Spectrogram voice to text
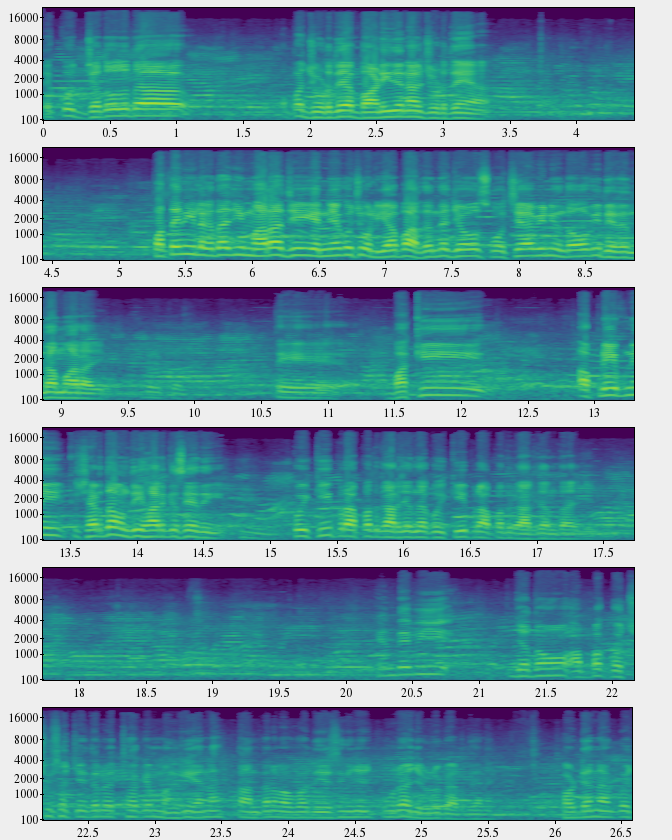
ਦੇਖੋ ਜਦੋਂ ਦਾ ਆਪਾਂ ਜੁੜਦੇ ਆ ਬਾਣੀ ਦੇ ਨਾਲ ਜੁੜਦੇ ਆ ਪਤਾ ਹੀ ਨਹੀਂ ਲੱਗਦਾ ਜੀ ਮਹਾਰਾਜ ਜੀ ਇੰਨੀਆਂ ਕੁ ਝੋਲੀਆਂ ਭਰ ਦਿੰਦੇ ਜੋ ਸੋਚਿਆ ਵੀ ਨਹੀਂ ਹੁੰਦਾ ਉਹ ਵੀ ਦੇ ਦਿੰਦਾ ਮਹਾਰਾਜ। ਬਿਲਕੁਲ। ਤੇ ਬਾਕੀ ਆਪਣੀ ਆਪਣੀ ਸ਼ਰਧਾ ਹੁੰਦੀ ਹਰ ਕਿਸੇ ਦੀ। ਕੋਈ ਕੀ ਪ੍ਰਾਪਤ ਕਰ ਜਾਂਦਾ ਕੋਈ ਕੀ ਪ੍ਰਾਪਤ ਕਰ ਜਾਂਦਾ ਜੀ। ਕਹਿੰਦੇ ਵੀ ਜਦੋਂ ਆਪਾਂ ਕੁਛ ਵੀ ਸੱਚੇ ਦਿਲੋਂ ਇੱਥੋਂ ਆ ਕੇ ਮੰਗੀਏ ਨਾ ਧੰਨ ਧੰਨ ਬਾਬਾ ਦੀਪ ਸਿੰਘ ਜੀ ਪੂਰਾ ਜ਼ਰੂਰ ਕਰਦੇ ਨੇ। ਤੁਹਾਡੇ ਨਾਲ ਕੁਝ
